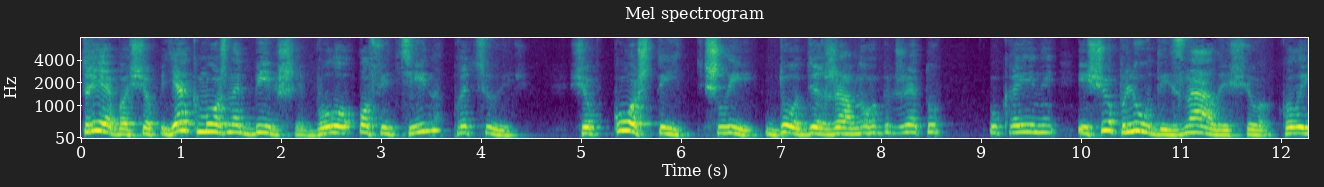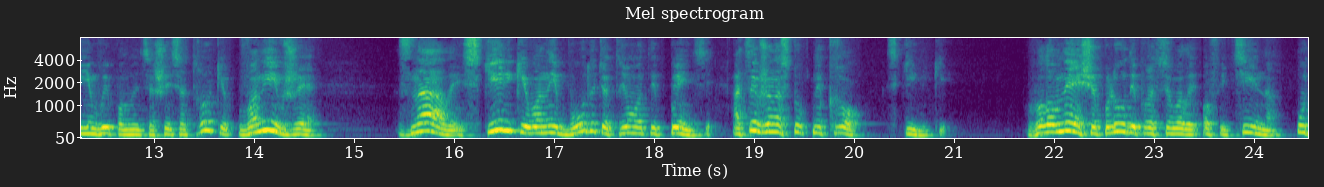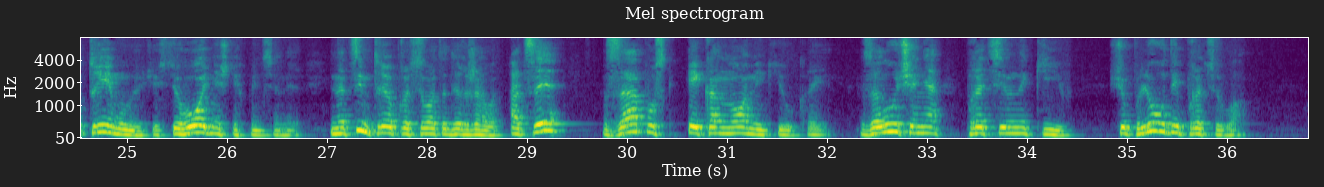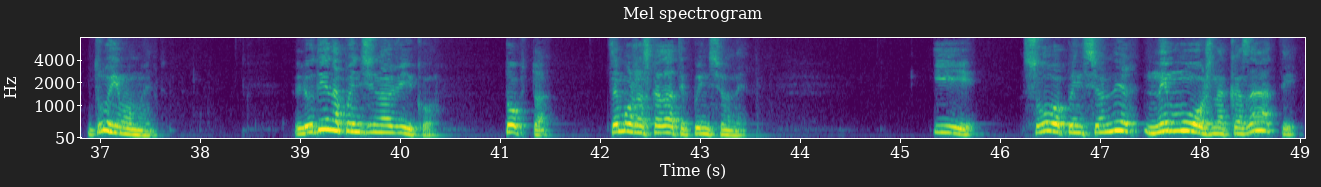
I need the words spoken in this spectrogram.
треба, щоб як можна більше було офіційно працюючих, щоб кошти йшли до державного бюджету України, і щоб люди знали, що коли їм виповниться 60 років, вони вже знали, скільки вони будуть отримувати пенсії. А це вже наступний крок. Скільки. Головне, щоб люди працювали офіційно, утримуючи сьогоднішніх пенсіонерів. І над цим треба працювати держава. А це запуск економіки України, залучення працівників, щоб люди працювали. Другий момент. Людина пенсійного віку, тобто, це можна сказати пенсіонер. І слово пенсіонер не можна казати,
